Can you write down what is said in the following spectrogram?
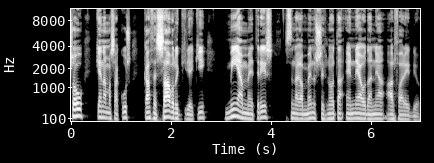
Show και να μας ακούς κάθε Σάββατο και Κυριακή μία με τρεις στην αγαπημένη σου συχνότητα 989 Alpha Radio.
